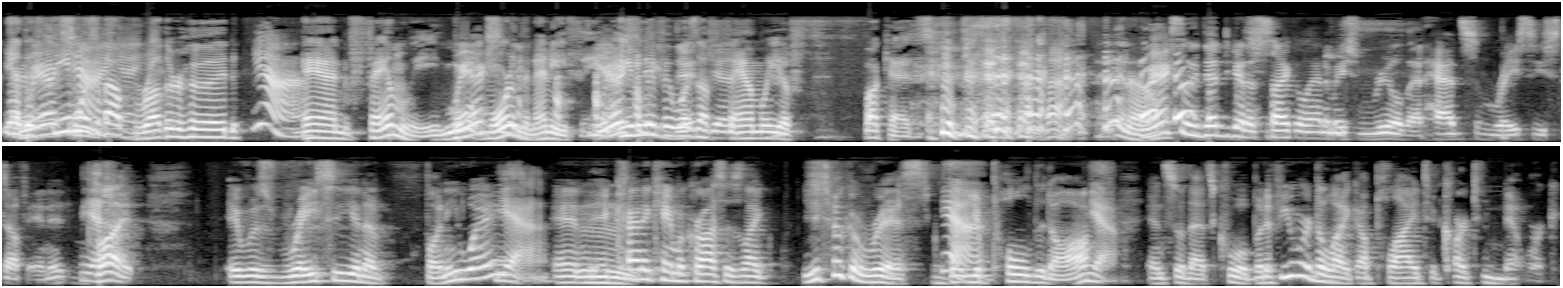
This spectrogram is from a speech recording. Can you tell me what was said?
Yeah, the We theme actually- was Yeah, about yeah, yeah. brotherhood Yeah, and family more, more than anything. Even if it was a get- family of fuckheads. you know. We actually did get a cycle animation reel that had some racy stuff in it, Yeah. but it was racy in a funny way. Yeah. And Mm. it kind of came across as like you took a risk, Yeah. but you pulled it off. yeah. And so that's cool. But if you were to like apply to Cartoon Network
